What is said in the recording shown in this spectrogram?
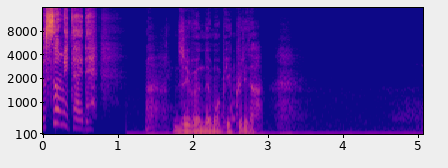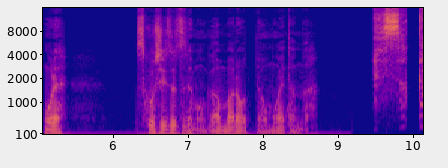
嘘みたいで自分でもびっくりだ。俺少しずつでも頑張ろうって思えたんだ。そっか。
